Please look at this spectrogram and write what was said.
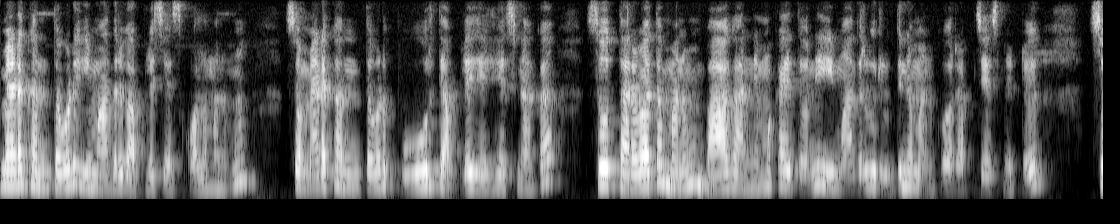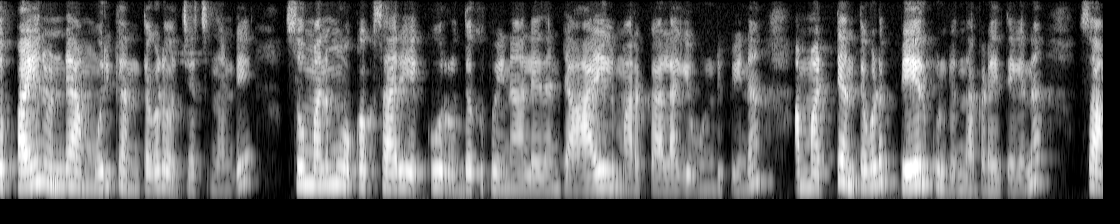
మెడకంతా కూడా ఈ మాదిరిగా అప్లై చేసుకోవాలి మనము. సో, మెడకంతా కూడా పూర్తి అప్లై చేసేసినాక సో, తర్వాత మనం బాగా ఆ నిమ్మకాయతోని ఈ మాదిరిగా రుద్దినామనుకో రబ్ చేసినట్టు. సో, పైనుండే ఆ మురికి అంతా కూడా వచ్చేస్తుందండి. సో, మనము ఒక్కొక్కసారి ఎక్కువ రుద్దకపోయినా లేదంటే ఆయిల్ మరక అలాగే ఉండిపోయినా ఆ మట్టి అంతా కూడా పేరుకుంటుంది అక్కడైతే గన. సో, ఆ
